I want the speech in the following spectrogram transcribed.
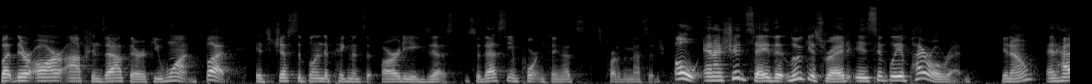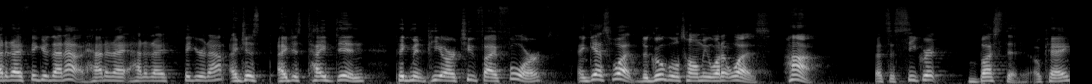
But there are options out there if you want, but it's just a blend of pigments that already exist. So that's the important thing. That's, that's part of the message. Oh, and I should say that Lucas red is simply a pyrrole red, you know? And how did I figure that out? How did I, how did I figure it out? I just, I just typed in pigment PR254 and guess what? The Google told me what it was. Huh, that's a secret busted, okay?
